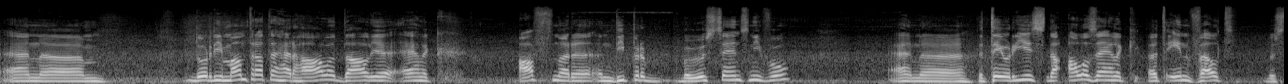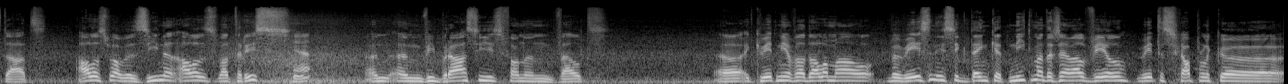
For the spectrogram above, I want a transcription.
En ehm, door die mantra te herhalen daal je eigenlijk af naar een dieper bewustzijnsniveau. En eh, de theorie is dat alles eigenlijk uit één veld bestaat. Alles wat we zien en alles wat er is, Ja. een, een vibratie is van een veld. Eh, ik weet niet of dat allemaal bewezen is, ik denk het niet, maar er zijn wel veel wetenschappelijke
